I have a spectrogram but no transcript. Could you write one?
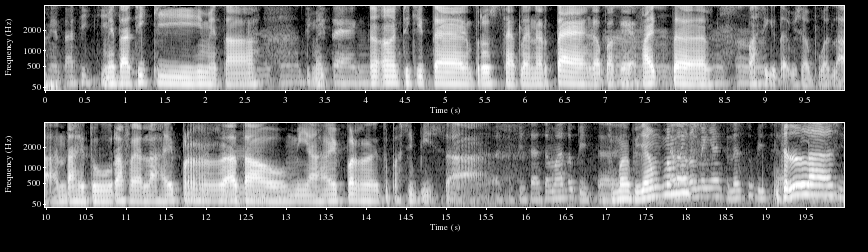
Meta Digi. meta digi meta Eh, Digi Tank. Eh, eh, digi tank terus setliner tank nggak pakai fighter. pasti kita bisa buat lah. Entah itu Rafaela hyper atau Mia hyper itu pasti bisa. Bisa, semua tuh bisa. Cuma yang Kalau penting roamingnya jelas tuh bisa. jelas.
